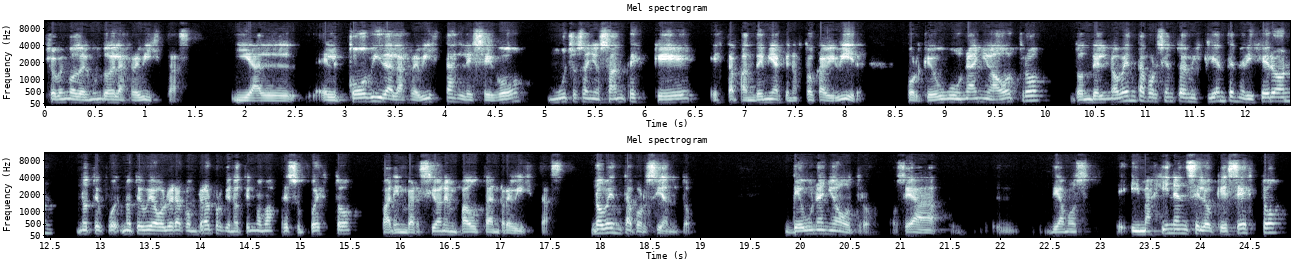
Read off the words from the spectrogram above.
yo vengo del mundo de las revistas y al, el COVID a las revistas le llegó muchos años antes que esta pandemia que nos toca vivir, porque hubo un año a otro donde el 90% de mis clientes me dijeron, no te, no te voy a volver a comprar porque no tengo más presupuesto para inversión en pauta en revistas. 90% de un año a otro. O sea, digamos, imagínense lo que es esto.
